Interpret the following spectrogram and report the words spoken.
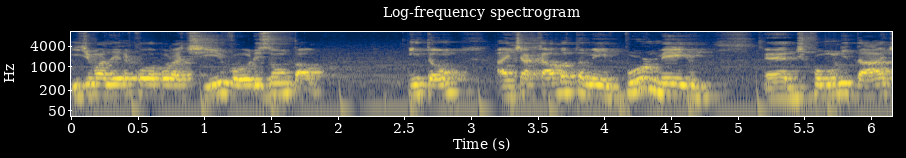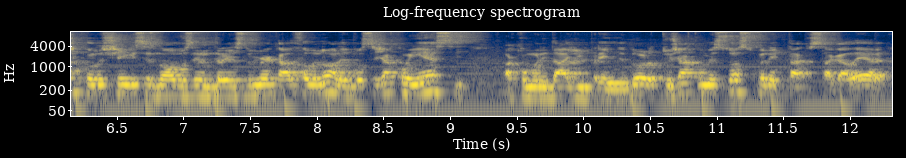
e de maneira colaborativa, horizontal. Então, a gente acaba também, por meio é, de comunidade, quando chega esses novos entrantes no mercado, falando: olha, você já conhece a comunidade empreendedora, tu já começou a se conectar com essa galera,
